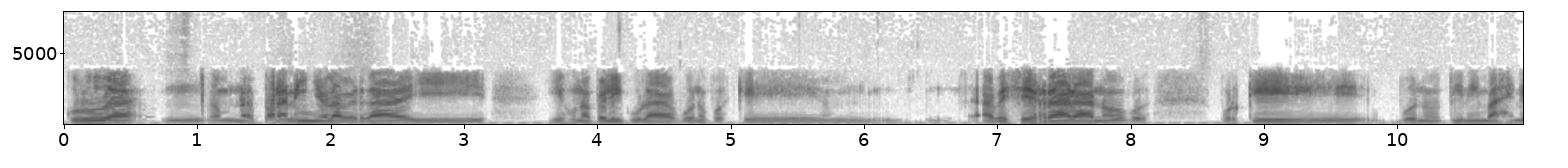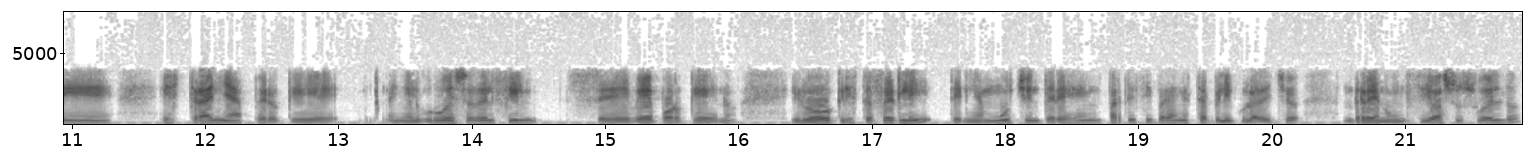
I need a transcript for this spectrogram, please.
cruda, mm, para niños, la verdad, y, es una película, bueno, pues que mm, a veces rara, ¿no? Porque, bueno, tiene imágenes extrañas, pero que en el grueso del film se ve por qué, ¿no? Y luego Christopher Lee tenía mucho interés en participar en esta película, de hecho renunció a su sueldo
